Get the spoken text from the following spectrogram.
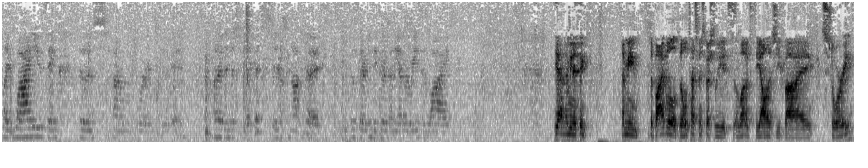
like, why do you think those um, were included? Other than just be like, this is not good. Was there? Do you think there was any other reason why? Yeah, I mean, I think, I mean, the Bible, the Old Testament especially, it's a lot of theology by story,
